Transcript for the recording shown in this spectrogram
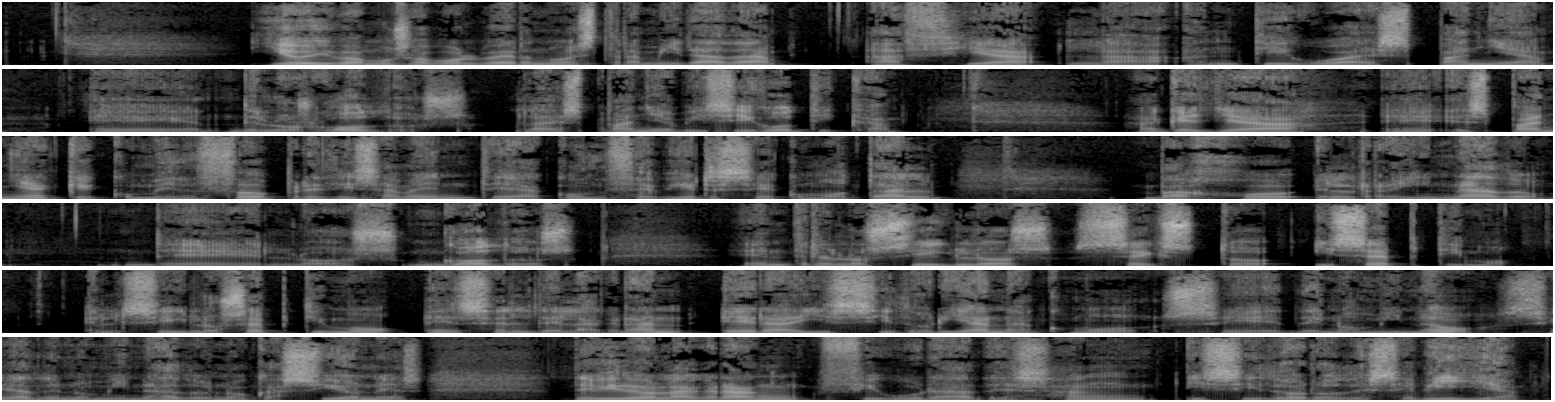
Y hoy vamos a volver nuestra mirada hacia la antigua España eh, de los godos, la España visigótica, aquella eh, España que comenzó precisamente a concebirse como tal bajo el reinado de los godos entre los siglos VI y VII. El siglo VII es el de la gran era isidoriana, como se denominó, se ha denominado en ocasiones, debido a la gran figura de San Isidoro de Sevilla,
